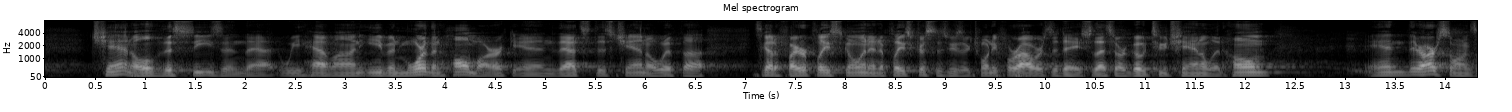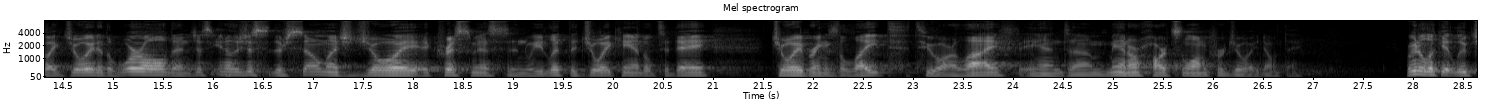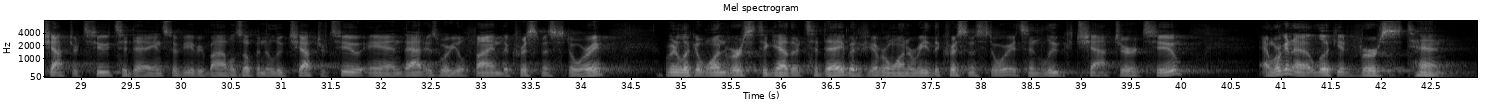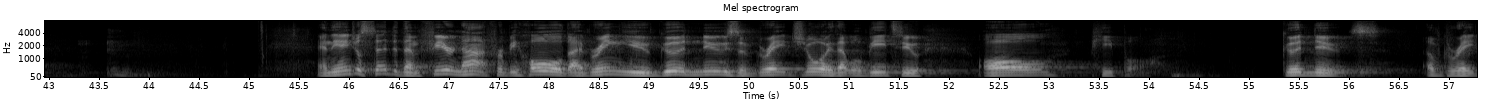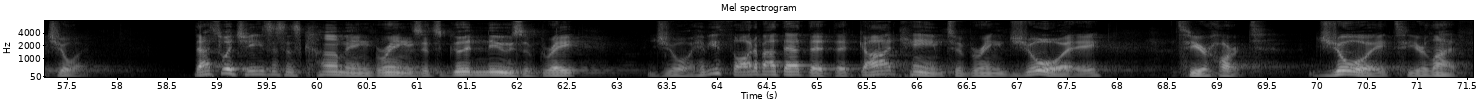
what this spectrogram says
channel this season that we have on even more than hallmark and that's this channel with uh, it's got a fireplace going and it plays christmas music 24 hours a day. So that's our go-to channel at home and there are songs like joy to the world and just you know there's just there's so much joy at christmas and we lit the joy candle today. Joy brings the light to our life and um, man our hearts long for joy don't they? We're going to look at luke chapter 2 today. And so if you have your bibles open to luke chapter 2 and that is where you'll find the christmas story. We're going to look at one verse together today but if you ever want to read the christmas story it's in luke chapter 2 and we're going to look at verse 10 and the angel said to them, Fear not, for behold, I bring you good news of great joy that will be to all people. Good news of great joy. That's what Jesus' coming brings. It's good news of great joy. Have you thought about that? That, that God came to bring joy to your heart, joy to your life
